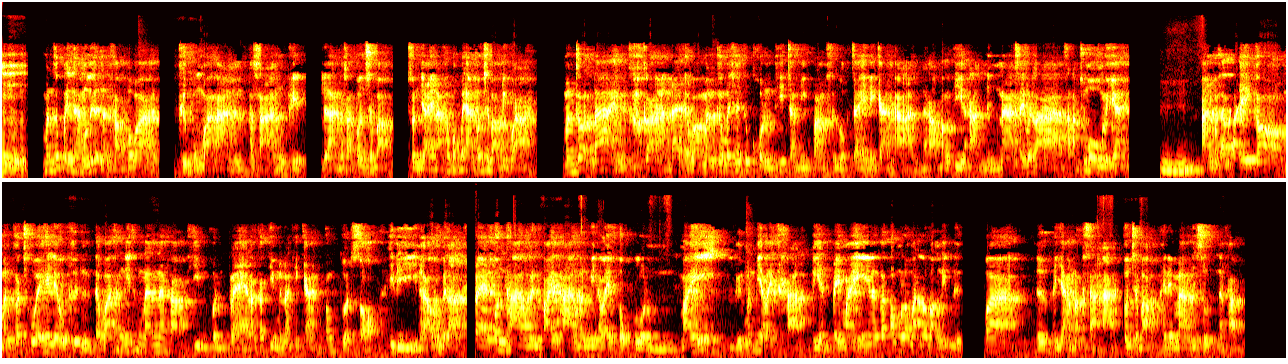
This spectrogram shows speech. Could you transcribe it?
มันก็เป็นทางเลือกนะครับ เพราะว่า คือผมว่าอ่านภาษาอังกฤษ หรืออ่านภาษาต้นฉบับ ส่วนใหญ่นะเขาบอกไปอ่านต้นฉบับดีกว่า มันก็ได้ก็ก็อ่านได้แต่ว่ามันก็ไม่ใช่ทุกคนที่จะมีความสะดวกใจในการอ่านนะครับ บางทีอ่านหนึ่งหน้าใช้เวลาสามชั่วโมงอะไรเงี้ยอือฮึอ่านภาษาไทยก็มันก็ช่วยให้เร็วขึ้น แต่ว่าทั้งนี้ทั้งนั้นนะครับ ทีมคนแปลแล้วก็ทีมบรรณาธิการต้องตรวจสอบให้ดีนะครับว่าเวลาแปลต้นทางเป็นปลายทางมันมีอะไรตกหล่นไหมหรือมันมีอะไรขาดเปลี่ยนไปไหมแล้วก็ต้องระมัดระวังนิดนึงว่าเออพยายามรักษาต้นฉบับให้ได้มากที่สุดนะครับ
